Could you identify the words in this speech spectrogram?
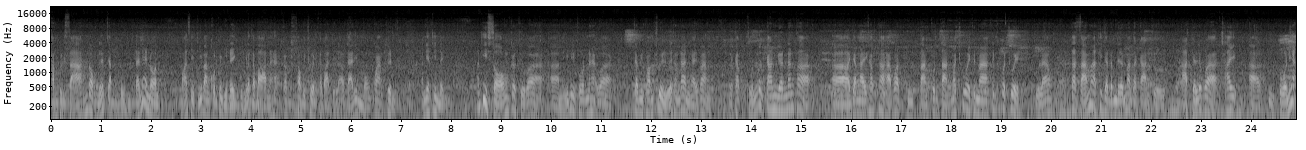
คำปรึกษานอกเหนือจากกลุ่ม แต่แน่นอนหมหาเศรษฐีบางคนก็อยู่ในกลุ่มรัฐบาลนะฮะก็เข้าไปช่วยรัฐบาลอยู่แล้ว แต่นี่มองกว้างขึ้น อันนี้ที่หนึ่งอันที่สองก็คือว่าหนีไม่พ้นนะฮะว่าจะมีความช่วยเหลือทางด้านยังไงบ้างนะครับส่วนเรื่องการเงินนั้นถ้า ยังไงครับถ้าหากว่าต่างคนต่างมาช่วยขึ้นมา ซึ่งเขาก็ช่วยอยู่แล้ว ถ้าสามารถที่จะดำเนินมาตรการคือ อาจจะเรียกว่าใช้ตัวเนี้ย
